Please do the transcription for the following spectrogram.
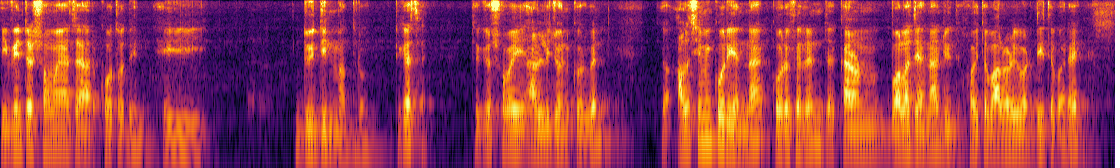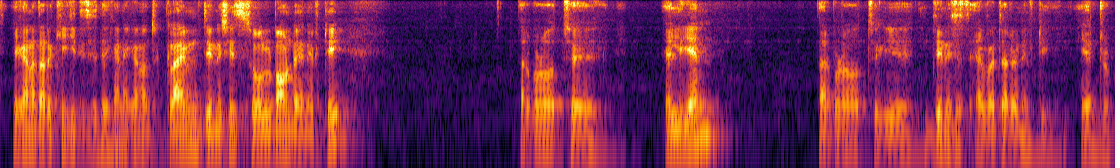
ইভেন্টের সময় আছে আর কত দিন এই দুই দিন মাত্র, ঠিক আছে? তো কেউ সবাই আর্লি জয়েন করবেন। তো আলসেমি করিয়েন না, করে ফেলেন কারণ বলা যায় না, যদি হয়তো ভালো রিওয়ার্ড দিতে পারে। এখানে তারা কী কী দিচ্ছে দেখেন, এখানে হচ্ছে claim genesis soul bound NFT তারপরে হচ্ছে এলিয়েন তারপরে হচ্ছে গিয়ে জেনেসিস অ্যাভাটার এনএফটি এয়ারড্রপ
